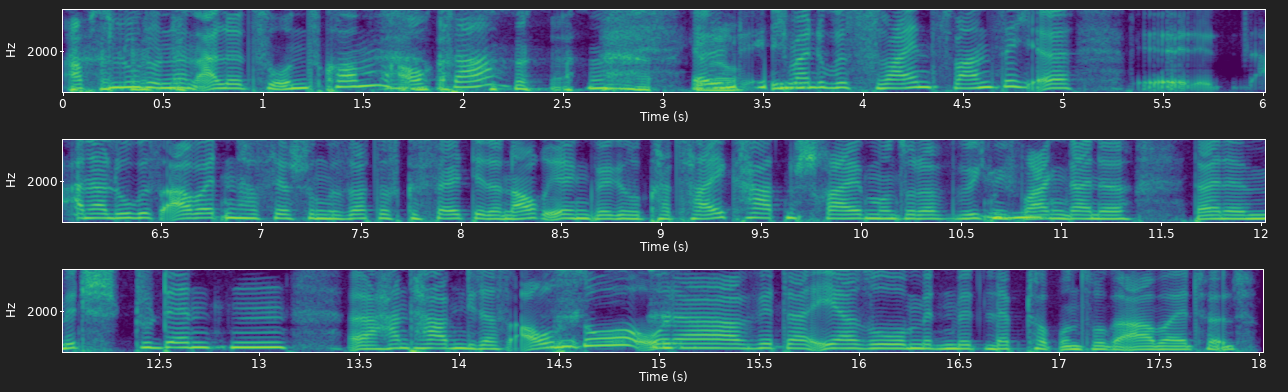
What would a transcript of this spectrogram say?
Absolut und dann alle zu uns kommen, auch klar. ja, genau. Ich meine, du bist 22, äh, äh, analoges Arbeiten hast du ja schon gesagt, das gefällt dir dann auch irgendwelche so Karteikarten schreiben und so. Da würde ich mich mhm. fragen, deine, deine Mitstudenten, äh, handhaben die das auch so oder wird da eher so mit, mit Laptop und so gearbeitet?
